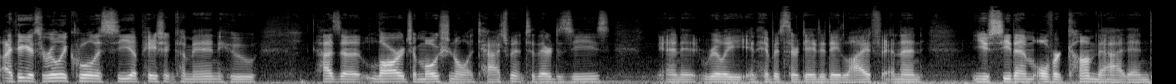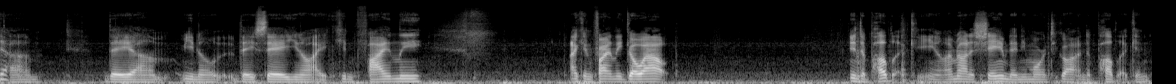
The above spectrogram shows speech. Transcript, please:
I think it's really cool to see a patient come in who has a large emotional attachment to their disease and it really inhibits their day-to-day life and then you see them overcome that and um, they um, you know they say you know I can finally I can finally go out into public. You know, I'm not ashamed anymore to go out into public, and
